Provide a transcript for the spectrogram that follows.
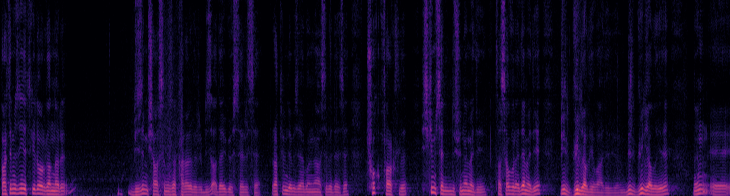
Partimizin yetkili organları bizim şahsımıza karar verir, bizi adayı gösterirse, Rabbim de bize bunu nasip ederse çok farklı, hiç kimsenin düşünemediği, tasavvur edemediği bir gül yalığı vaat ediyorum. Bir gül yalığının e,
